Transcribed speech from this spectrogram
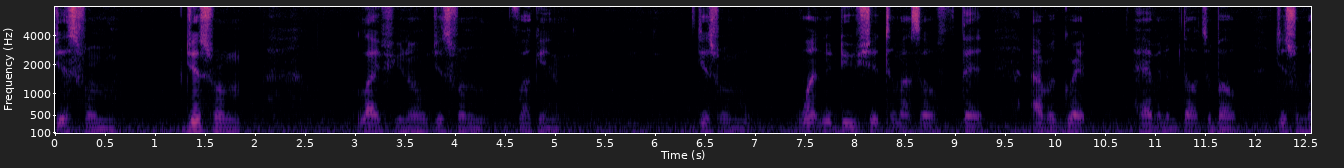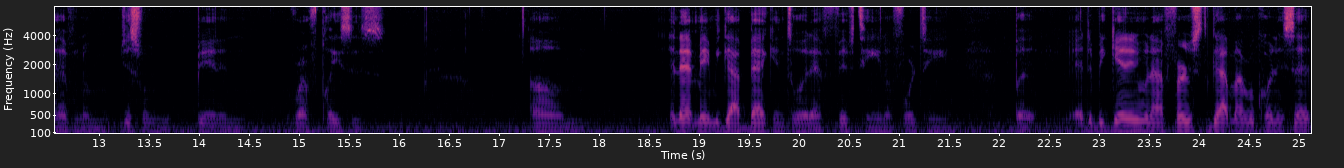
just from just from life, you know, just from fucking just from wanting to do shit to myself that I regret having them thoughts about just from having them just from being in rough places. Um and that made me got back into it at 15 or 14 but at the beginning when I first got my recording set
